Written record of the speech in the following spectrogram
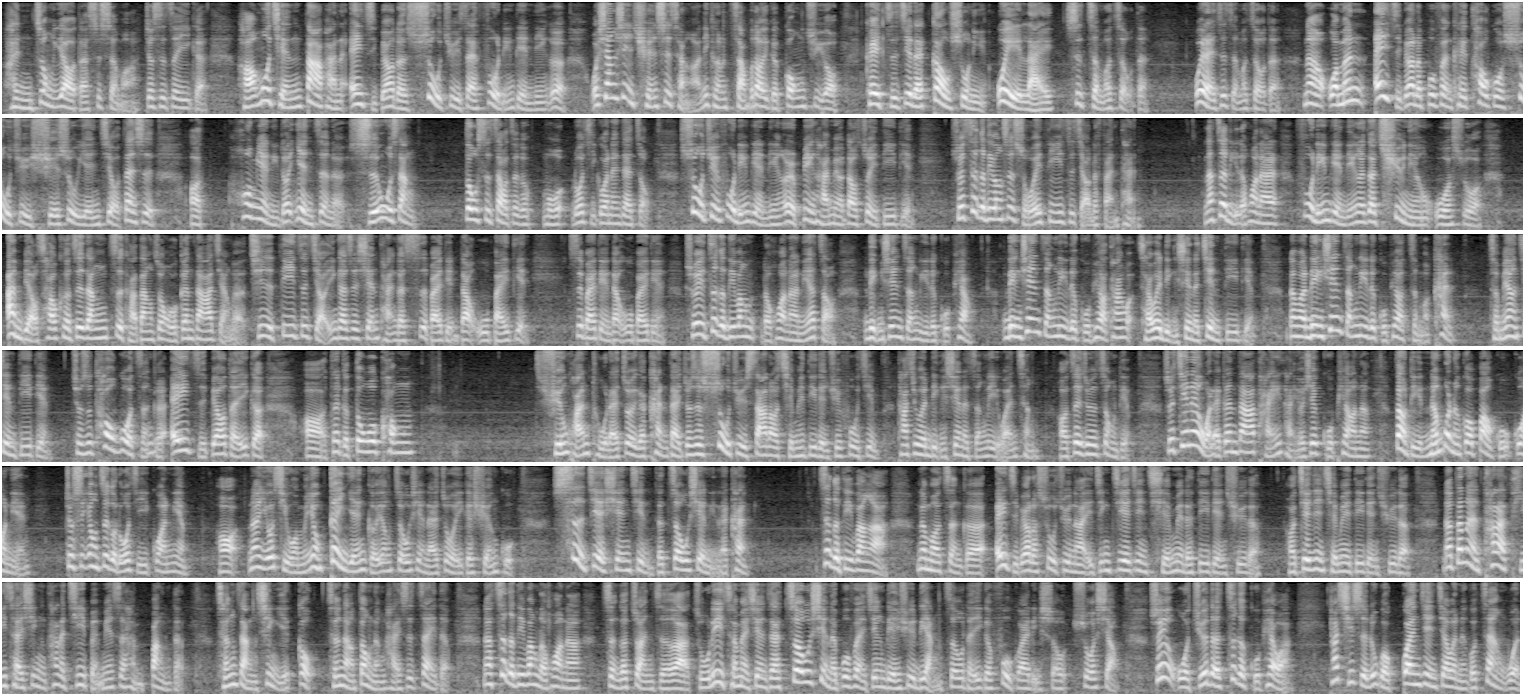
很重要的是什么？就是这一个。好，目前大盘的 A 指标的数据在负零点零二，我相信全市场啊，你可能找不到一个工具哦，可以直接来告诉你未来是怎么走的，未来是怎么走的。那我们 A 指标的部分可以透过数据学术研究，但是呃，后面你都验证了，实物上。都是照这个模逻辑观念在走，数据负零点零二，并还没有到最低点，所以这个地方是所谓第一只脚的反弹。那这里的话呢，负零点零二，在去年我所按表操课这张字卡当中，我跟大家讲了，其实第一只脚应该是先弹个四百点到五百点，四百点到五百点，所以这个地方的话呢，你要找领先整理的股票，领先整理的股票它才会领先的见低点。那么领先整理的股票怎么看？怎么样见低点？就是透过整个 A 指标的一个哦这个多空循环图来做一个看待，就是数据杀到前面低点区附近，它就会领先的整理完成。好，这就是重点。所以今天我来跟大家谈一谈，有些股票呢，到底能不能够爆股过年？就是用这个逻辑观念。好，那尤其我们用更严格用周线来做一个选股，世界先进的周线你来看这个地方啊，那么整个 A 指标的数据呢，已经接近前面的低点区了。好，接近前面低点区的，那当然它的题材性、它的基本面是很棒的，成长性也够，成长动能还是在的。那这个地方的话呢，整个转折啊，主力成本线在周线的部分已经连续两周的一个负乖离收缩小，所以我觉得这个股票啊，它其实如果关键价位能够站稳，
